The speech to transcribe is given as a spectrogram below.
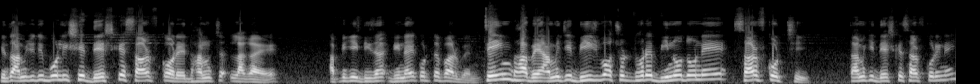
কিন্তু আমি যদি বলি সে দেশকে সার্ভ করে, ধান লাগায়, আপনি কি ডিনাই করতে পারবেন? সেম ভাবে আমি যে বিশ বছর ধরে বিনোদনে সার্ভ করছি, তা আমি কি দেশকে সার্ভ করি নাই?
